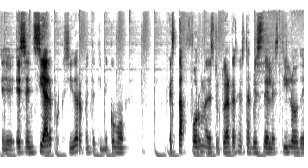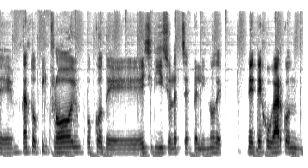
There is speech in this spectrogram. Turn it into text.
eh, esencial, porque sí de repente tiene como esta forma de estructurar canciones tal vez del estilo de tanto Pink Floyd, un poco de ACDC o Led Zeppelin, ¿no? De, de, jugar con,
